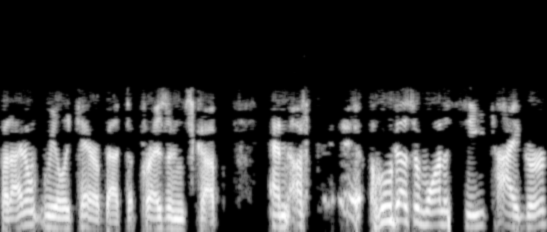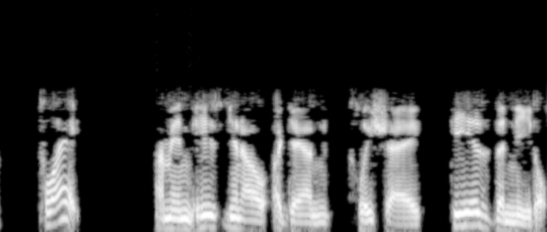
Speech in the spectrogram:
but I don't really care about the President's Cup. And uh, who doesn't want to see Tiger play? I mean, he's, you know, again, cliche. He is the needle.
